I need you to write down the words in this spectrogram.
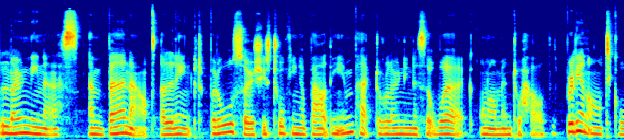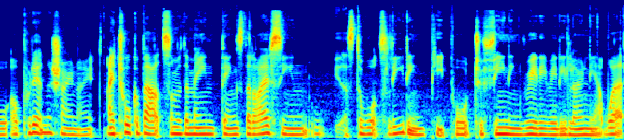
loneliness and burnout are linked, but also she's talking about the impact of loneliness at work on our mental health. Brilliant article. I'll put it in the show notes. I talk about some of the main things that I've seen as to what's leading people to feeling really, really lonely at work.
